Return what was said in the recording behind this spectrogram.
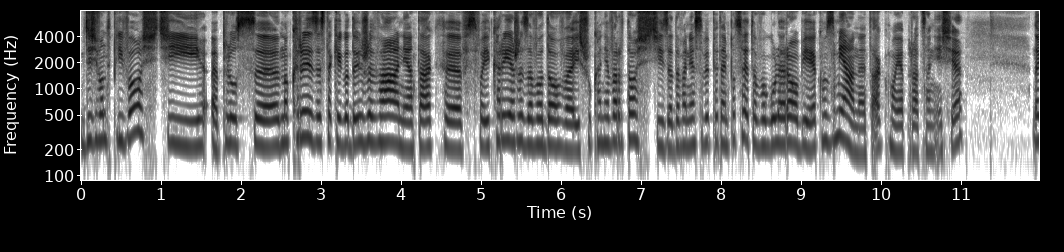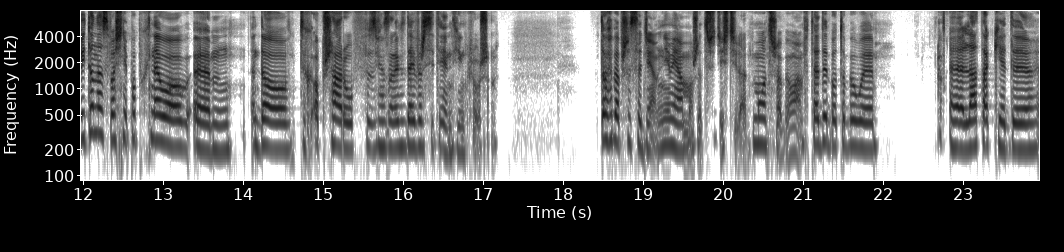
gdzieś wątpliwości, e, plus no, kryzys takiego dojrzewania tak, w swojej karierze zawodowej, szukania wartości, zadawania sobie pytań, po co ja to w ogóle robię, jaką zmianę tak, moja praca niesie. No i to nas właśnie popchnęło um, do tych obszarów związanych z diversity and inclusion. To chyba przesadziłam, nie miałam może 30 lat, młodsza byłam wtedy, bo to były e, lata, kiedy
